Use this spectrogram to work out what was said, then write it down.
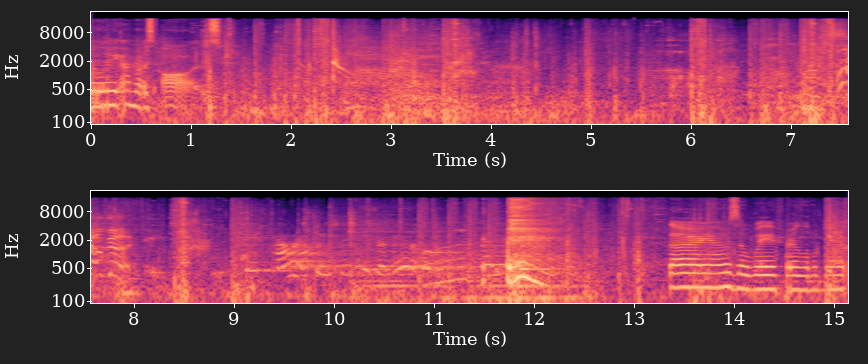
Really? I must Oz. So good! Sorry, I was away for a little bit.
